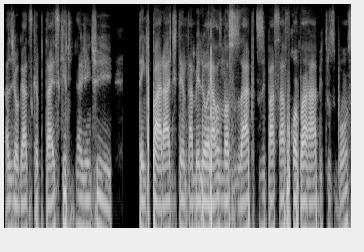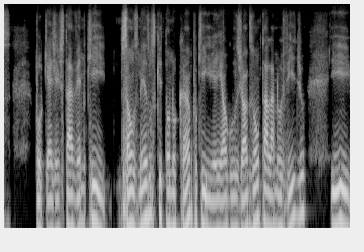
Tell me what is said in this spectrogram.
as jogadas capitais que a gente tem que parar de tentar melhorar os nossos hábitos e passar a formar hábitos bons, porque a gente está vendo que são os mesmos que estão no campo, que em alguns jogos vão estar tá lá no vídeo, e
